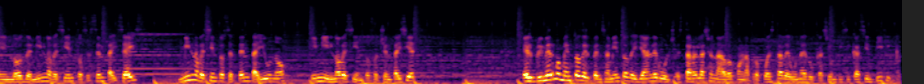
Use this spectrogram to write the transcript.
en los de 1966, 1971 y 1987. El primer momento del pensamiento de Jean Lebouche está relacionado con la propuesta de una educación física científica.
